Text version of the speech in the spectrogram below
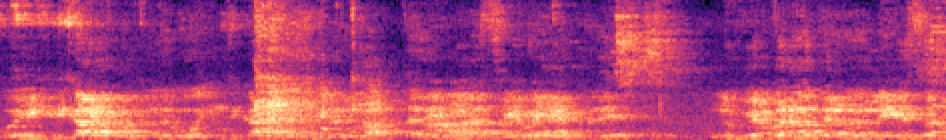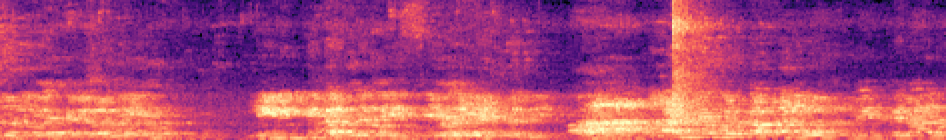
ఓ ఇంటికాడ కొడుతుంది ఓ ఇంటికాడ తెలియదు వస్తుంది మన సేవ చేస్తుంది నువ్వు ఎవరో తెలియదు నీ ఇష్టంతో తెలియదు నీ ఇంటికి అర్థం నీ సేవ చేస్తుంది ఆ. లంచ కొడుకు అతను పిల్లలు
